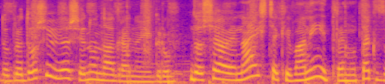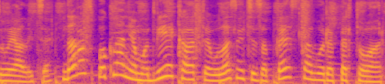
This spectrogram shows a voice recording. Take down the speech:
dobrodošli u još jednu nagradnu igru. Došao je najiščekivaniji trenutak Zujalice. Danas poklanjamo dvije karte ulaznice za predstavu Repertoar,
